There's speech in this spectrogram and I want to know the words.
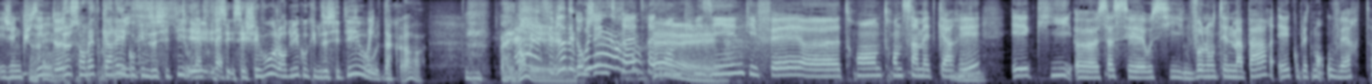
et j'ai une cuisine de 200 mètres carrés, Oui, Cooking the City. Et c'est chez vous aujourd'hui, Cooking the City ou... Oui. D'accord. Ouais, non, mais... c'est bien des- Donc j'ai une très très grande cuisine qui fait euh, 30 35 mètres carrés et qui euh, ça c'est aussi une volonté de ma part est complètement ouverte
